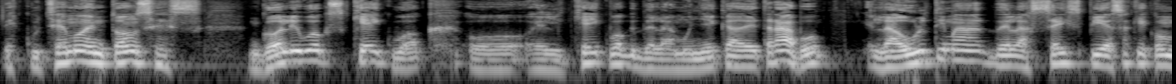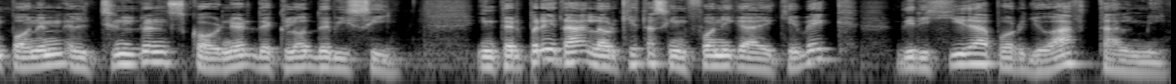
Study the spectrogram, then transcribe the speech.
Escuchemos entonces Gollywog's Cakewalk o el Cakewalk de la muñeca de trapo, la última de las seis piezas que componen el Children's Corner de Claude Debussy. Interpreta la Orquesta Sinfónica de Quebec dirigida por Joab Talmy.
